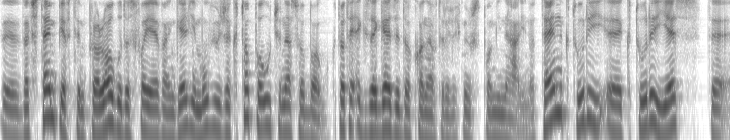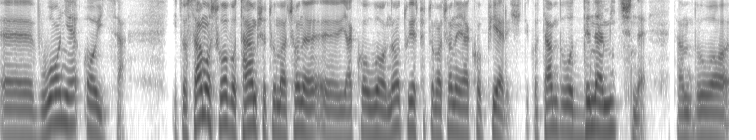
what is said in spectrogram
W- We wstępie, w tym prologu do swojej Ewangelii mówił, że kto pouczy nas o Bogu, kto tej egzegezy dokona, o której żeśmy już wspominali. No ten, który, y, który jest w łonie Ojca. I to samo słowo tam przetłumaczone e, jako łono, tu jest przetłumaczone jako pierś, tylko tam było dynamiczne. Tam, było,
